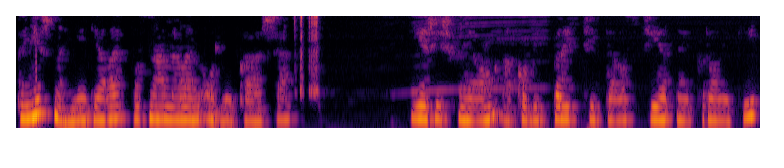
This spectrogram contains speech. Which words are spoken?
dnešnej nedele poznáme len od Lukáša. Ježiš v ňom akoby prečítal z čiernej kroniky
